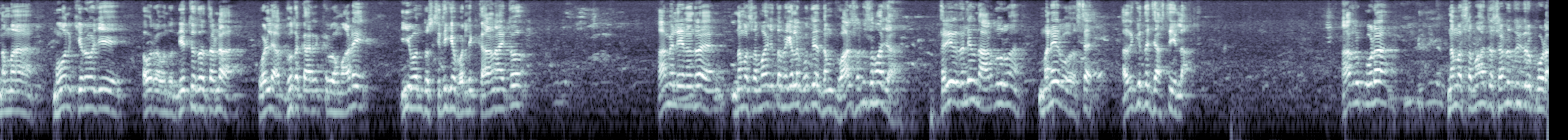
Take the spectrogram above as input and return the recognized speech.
ನಮ್ಮ ಮೋಹನ್ ಕಿರೋಜಿ ಅವರ ಒಂದು ನೇತೃತ್ವದ ತಂಡ ಒಳ್ಳೆ ಅದ್ಭುತ ಕಾರ್ಯಕ್ರಮ ಮಾಡಿ ಈ ಒಂದು ಸ್ಥಿತಿಗೆ ಬರಲಿಕ್ಕೆ ಕಾರಣ ಆಯಿತು. ಆಮೇಲೆ ಏನಂದರೆ ನಮ್ಮ ಸಮಾಜ ತಮಗೆಲ್ಲ ಗೊತ್ತಿದೆ ನಮ್ಮ ಭಾಳ ಸಣ್ಣ ಸಮಾಜ. ಹರಿಹರದಲ್ಲಿ ಒಂದು ಆರುನೂರು ಮನೆ ಇರ್ಬೋದು ಅಷ್ಟೇ. ಅದಕ್ಕಿಂತ ಜಾಸ್ತಿ ಇಲ್ಲ. ಆದರೂ ಕೂಡ ನಮ್ಮ ಸಮಾಜ ಸಣ್ಣದಿದ್ದರೂ ಕೂಡ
